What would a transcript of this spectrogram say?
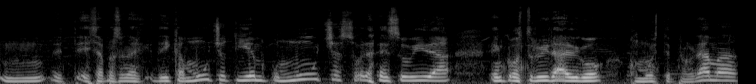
Mm, este, Esa persona dedica mucho tiempo, muchas horas de su vida en construir algo como este programa,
